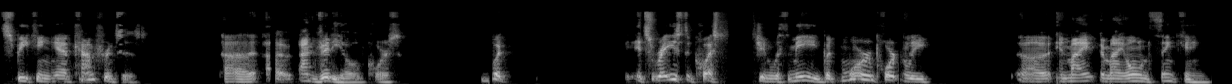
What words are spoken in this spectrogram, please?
speaking at conferences uh, on video, of course. But it's raised a question with me. But more importantly, uh, in my in my own thinking,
